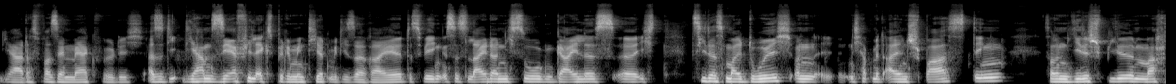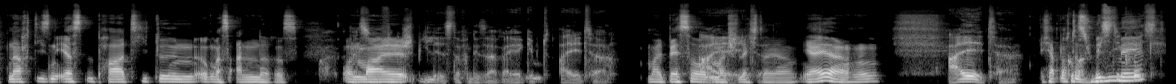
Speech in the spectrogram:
ja, das war sehr merkwürdig. Also die, die haben sehr viel experimentiert mit dieser Reihe. Deswegen ist es leider nicht so ein geiles, äh, ich zieh das mal durch und ich habe mit allen Spaß Ding, sondern jedes Spiel macht nach diesen ersten paar Titeln irgendwas anderes. Und Weißt du, wie mal- viele Spiele es da von dieser Reihe gibt. Alter. Mal besser und mal Alter. schlechter, ja. Ja, ja. Hm. Alter. Ich habe noch Guck das mal, Remake. Quest?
